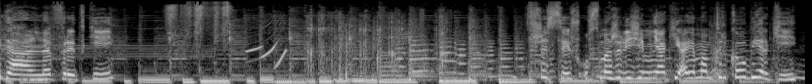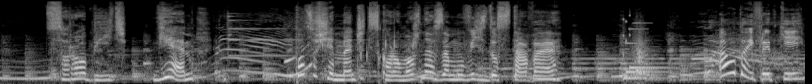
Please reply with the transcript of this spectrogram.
Idealne frytki. Wszyscy już usmażyli ziemniaki, a ja mam tylko obierki. Co robić? Wiem. Po co się męczyć, skoro można zamówić dostawę? A oto i frytki.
